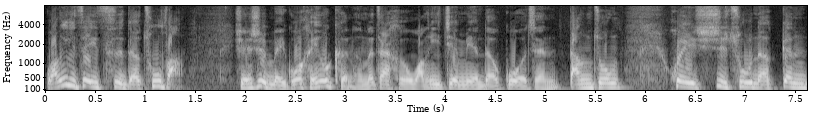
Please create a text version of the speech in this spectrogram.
王毅这一次的出访。显示美国很有可能呢，在和王毅见面的过程当中，会释出呢更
